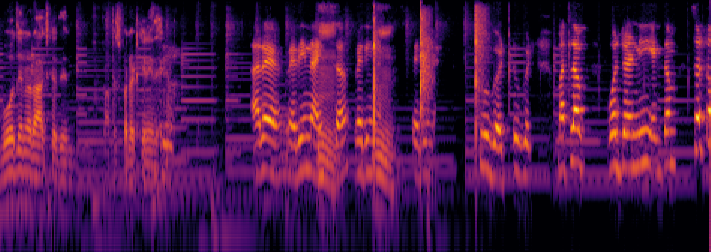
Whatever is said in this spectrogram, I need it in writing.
वो दिन और आज का दिन वापस पलट के नहीं देखा। अरे very nice. Sir very nice very nice too good too good मतलब वो जर्नी एकदम सर तो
